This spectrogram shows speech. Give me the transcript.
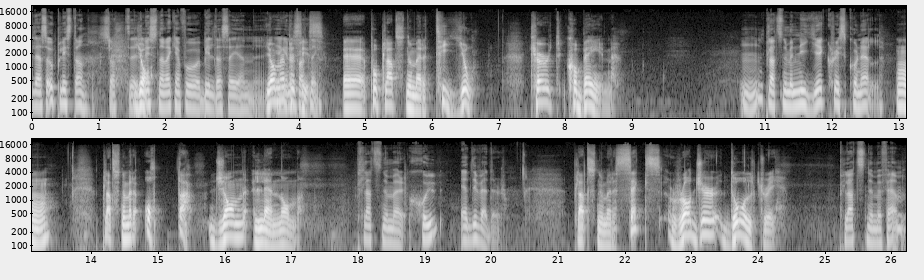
läsa upp listan? Så att eh, Ja. lyssnarna kan få bilda sig en Ja egen men uppfattning. precis. Eh, på plats nummer 10. Kurt Cobain. Mm. Plats nummer nio, Chris Cornell. Mm. Plats nummer 8. John Lennon. Plats nummer sju, Eddie Vedder. Plats nummer 6. Roger Daltrey. Plats nummer fem,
